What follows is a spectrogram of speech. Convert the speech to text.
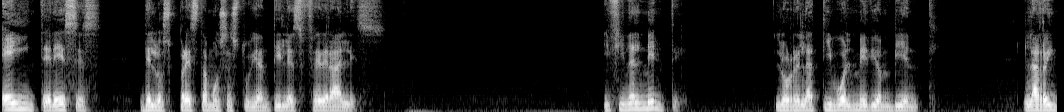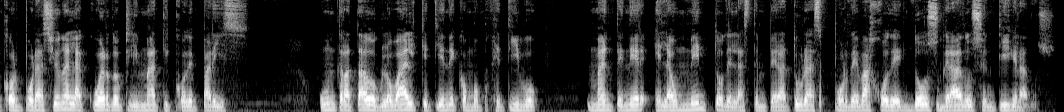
e intereses de los préstamos estudiantiles federales. Y finalmente, lo relativo al medio ambiente, la reincorporación al Acuerdo Climático de París, un tratado global que tiene como objetivo mantener el aumento de las temperaturas por debajo de 2 grados centígrados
